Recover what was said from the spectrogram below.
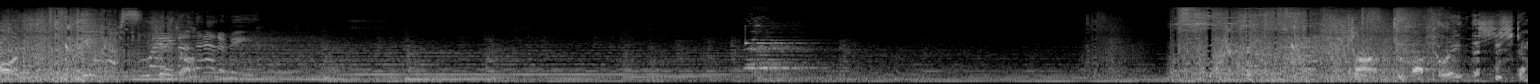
Are you? Have slain an enemy. Time to upgrade the system.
